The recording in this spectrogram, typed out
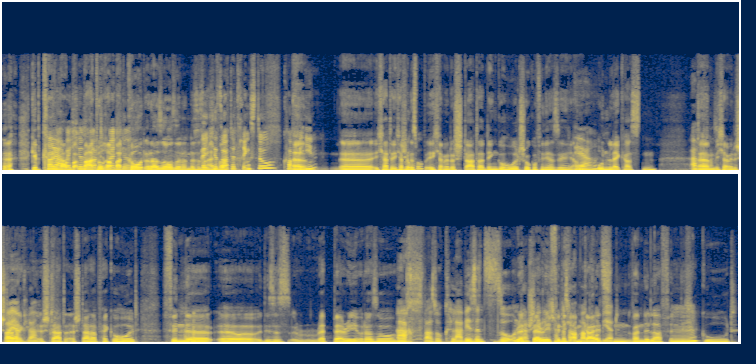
Gibt keinen Ja, Rab welche Bato Sorte, Rabattcode oder so, sondern das ist Welche einfach. Sorte trinkst du? Koffein? Ähm, äh, ich hatte, ich habe mir das, ich habe mir das Starter-Ding geholt. Schoko finde ich tatsächlich am Ja. unleckersten. Ach, Ähm, ich habe mir das War ja Starter, klar. äh, Starter, Starter-Pack geholt. Finde äh, dieses Red Berry oder so. Ach, es war so klar. Wir sind so Red unterschiedlich. Berry ich habe finde ich auch am mal probiert. Mhm. geilsten. Vanilla finde ich gut.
